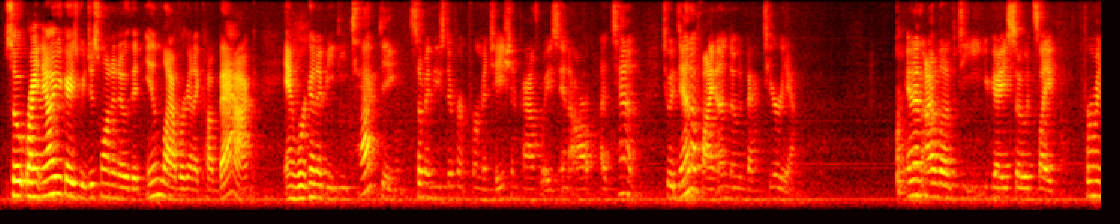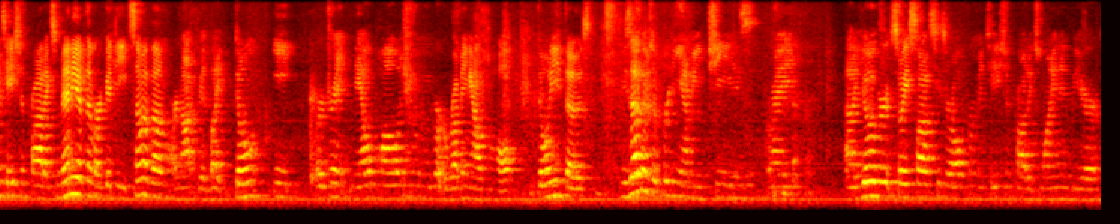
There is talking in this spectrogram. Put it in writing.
So right now, you guys, we just want to know that in lab we're going to come back and we're going to be detecting some of these different fermentation pathways in our attempt to identify unknown bacteria. And then I love to eat, you guys, so it's like fermentation products. Many of them are good to eat. Some of them are not good. Like don't eat or drink nail polish remover or rubbing alcohol. Don't eat those. These others are pretty yummy. Cheese, right? Uh, yogurt, soy sauce, these are all fermentation products, wine and beer.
